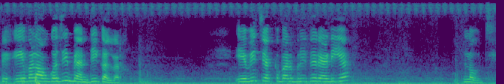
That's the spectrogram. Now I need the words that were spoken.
ਤੇ ਇਹ ਵਾਲਾ ਆਊਗਾ ਜੀ ਮਹਿੰਦੀ ਕਲਰ ਇਹ ਵੀ ਚੈੱਕ ਬਰਬਰੀ ਤੇ ਰੈਡੀ ਹੈ ਲਓ ਜੀ।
